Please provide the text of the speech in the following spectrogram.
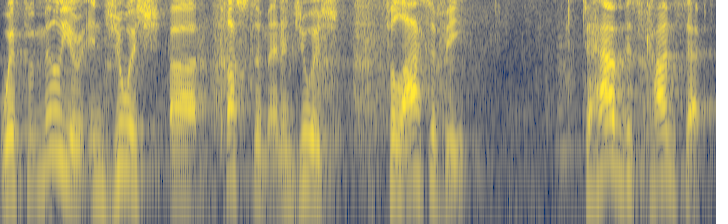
we're familiar in Jewish uh, custom and in Jewish philosophy to have this concept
